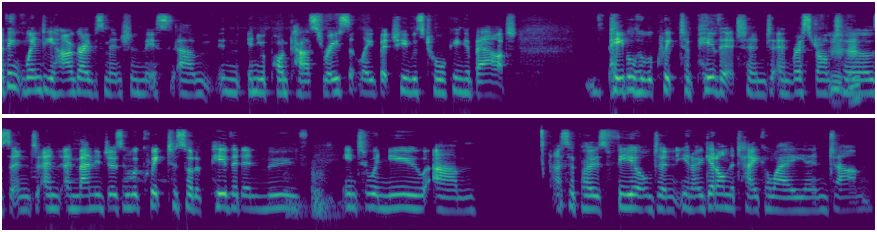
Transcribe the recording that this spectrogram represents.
I think Wendy Hargreaves mentioned this um, in, in your podcast recently, but she was talking about people who were quick to pivot and, and restaurateurs mm-hmm. and, and, and, managers who were quick to sort of pivot and move into a new, um, I suppose, field and, you know, get on the takeaway and um,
